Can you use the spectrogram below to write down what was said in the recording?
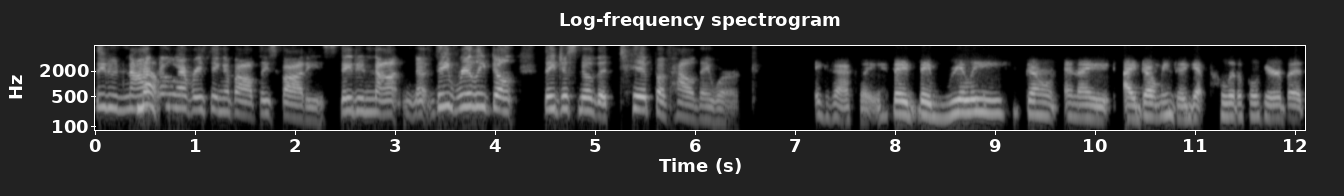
They do not no. know everything about these bodies. They do not know. They really don't. They just know the tip of how they work. Exactly. They they really don't. And I I don't mean to get political here, but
